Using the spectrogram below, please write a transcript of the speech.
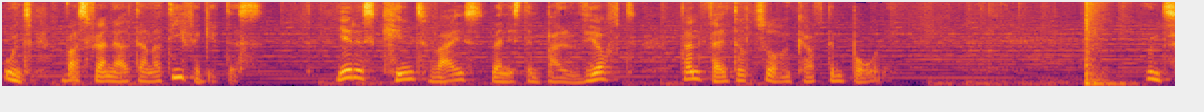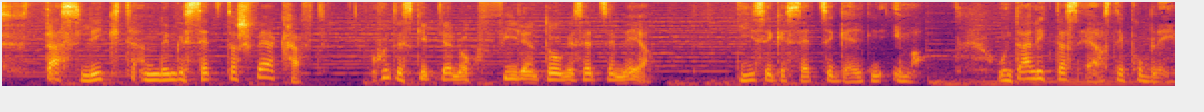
Und was für eine Alternative gibt es? Jedes Kind weiß, wenn es den Ball wirft, dann fällt er zurück auf den Boden. Und das liegt an dem Gesetz der Schwerkraft. Und es gibt ja noch viele Naturgesetze mehr. Diese Gesetze gelten immer. Und da liegt das erste Problem.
